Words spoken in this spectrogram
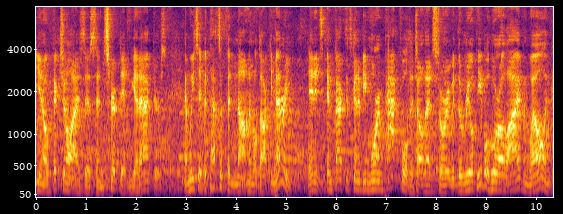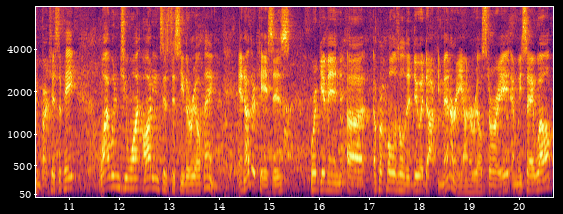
you know, fictionalize this and script it and get actors. And we say, but that's a phenomenal documentary. And it's, in fact, it's going to be more impactful to tell that story with the real people who are alive and well and can participate. Why wouldn't you want audiences to see the real thing? In other cases, we're given uh, a proposal to do a documentary on a real story, and we say, well,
